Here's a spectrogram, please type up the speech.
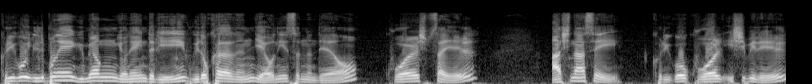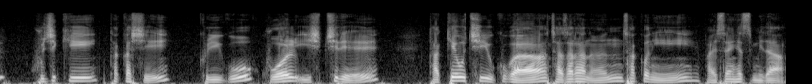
그리고 일본의 유명 연예인들이 위독하다는 예언이 있었는데요. 9월 14일 아시나세이 그리고 9월 21일 후지키 타카시 그리고 9월 27일 다케우치 유코가 자살하는 사건이 발생했습니다.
